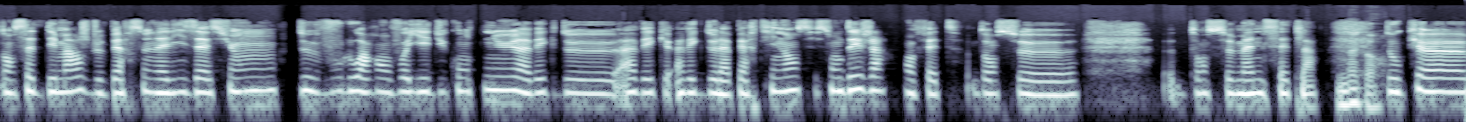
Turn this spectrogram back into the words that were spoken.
dans cette démarche de personnalisation, de vouloir envoyer du contenu avec de avec avec de la pertinence. Ils sont déjà en fait dans ce dans ce mindset là. Donc euh,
